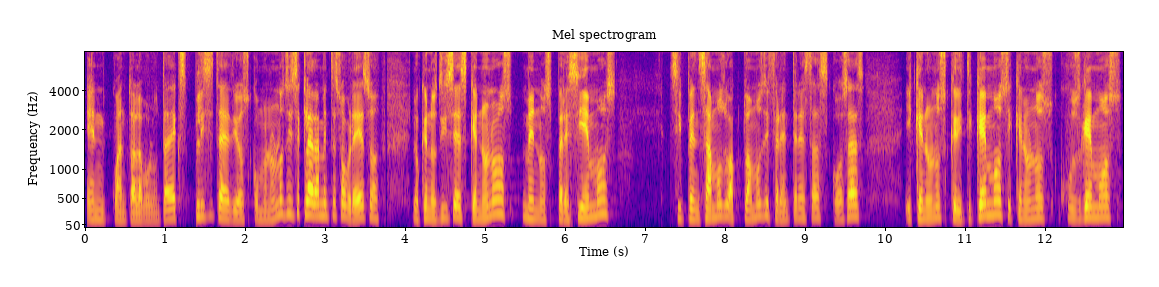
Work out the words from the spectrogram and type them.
en cuanto a la voluntad explícita de Dios, como no nos dice claramente sobre eso, lo que nos dice es que no nos menospreciemos si pensamos o actuamos diferente en estas cosas y que no nos critiquemos y que no nos juzguemos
